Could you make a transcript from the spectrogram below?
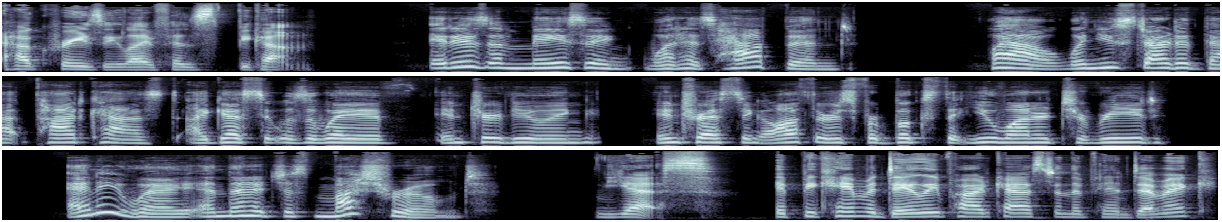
how crazy life has become. It is amazing what has happened. Wow, when you started that podcast, I guess it was a way of interviewing interesting authors for books that you wanted to read anyway, and then it just mushroomed. Yes. It became a daily podcast in the pandemic,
